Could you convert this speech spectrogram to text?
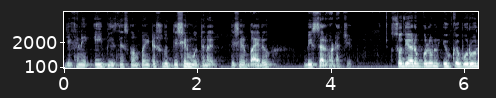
যেখানে এই বিজনেস কোম্পানিটা শুধু দেশের মধ্যে নয়, দেশের বাইরেও বিস্তার ঘটাচ্ছে। সৌদি আরব বলুন ইউকে বলুন,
